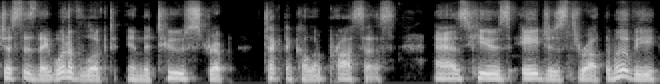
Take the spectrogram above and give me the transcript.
just as they would have looked in the two strip Technicolor process. As Hughes ages throughout the movie,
